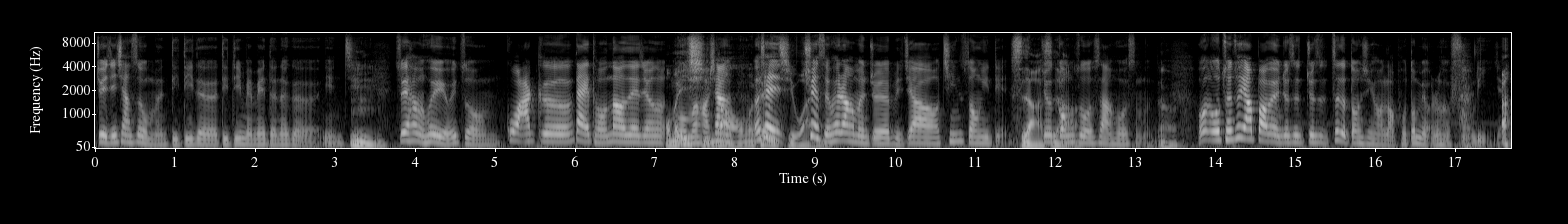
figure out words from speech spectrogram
就已经像是我们弟弟的弟弟妹妹的那个年纪，嗯、所以他们会有一种瓜哥带头闹这种，我们我们好像，而且确实会让他们觉得比较轻松一点，是啊，就工作上或什么的。嗯我我纯粹要抱怨，就是就是这个东西哦，老婆都没有任何福利，这样。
